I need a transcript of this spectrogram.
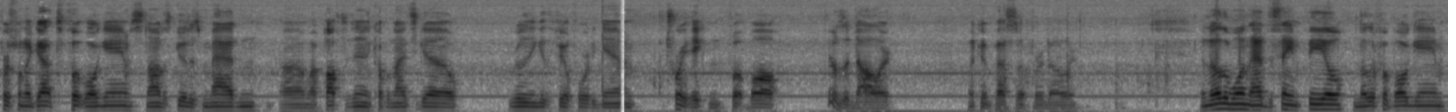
First one I got to football games. Not as good as Madden. Um, I popped it in a couple nights ago. Really didn't get the feel for it again. Troy Aikman football. It was a dollar. I couldn't pass it up for a dollar. Another one that had the same feel. Another football game.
